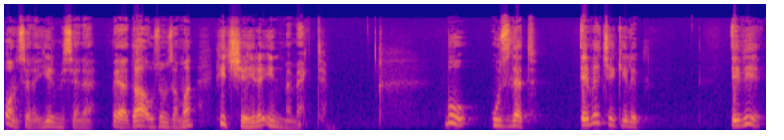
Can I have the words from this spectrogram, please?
10 sene, 20 sene veya daha uzun zaman hiç şehire inmemekti. Bu uzlet eve çekilip evi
